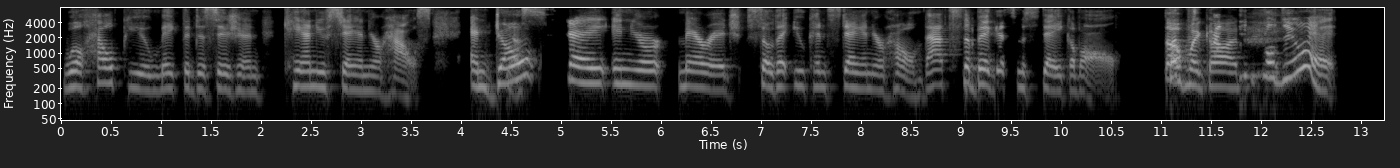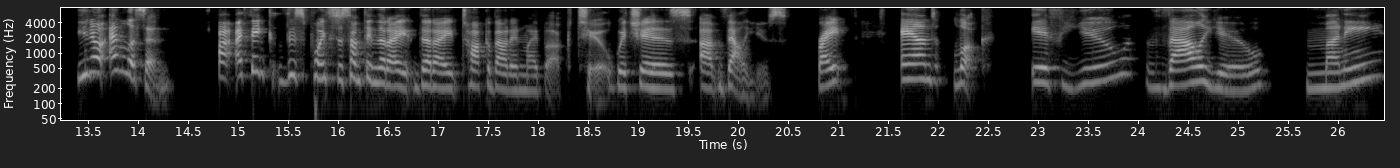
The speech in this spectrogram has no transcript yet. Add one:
will help you make the decision can you stay in your house? And don't yes. stay in your marriage so that you can stay in your home. That's the biggest mistake of all. Oh but my God. People do it. You know, and listen, I think this points to something that I that I talk about in my book too, which is uh, values, right? And look, if you value money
